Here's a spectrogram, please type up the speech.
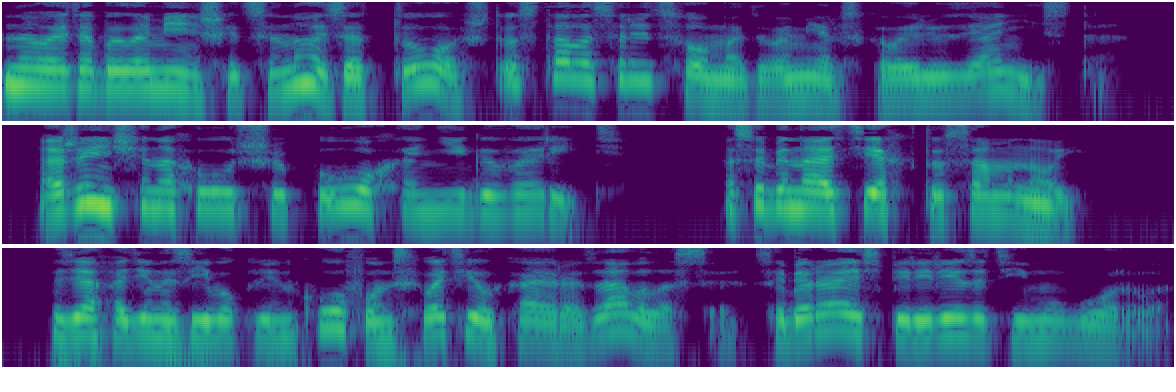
Но это было меньшей ценой за то, что стало с лицом этого мерзкого иллюзиониста. О женщинах лучше плохо не говорить, особенно о тех, кто со мной. Взяв один из его клинков, он схватил Кайра за волосы, собираясь перерезать ему горло.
